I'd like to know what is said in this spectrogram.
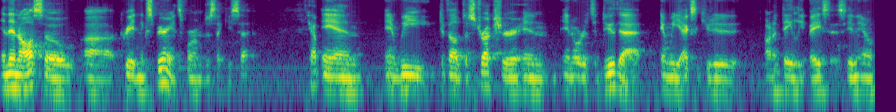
and then also uh, create an experience for them, just like you said. Yep. And and we developed a structure in in order to do that, and we executed it on a daily basis. You know,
